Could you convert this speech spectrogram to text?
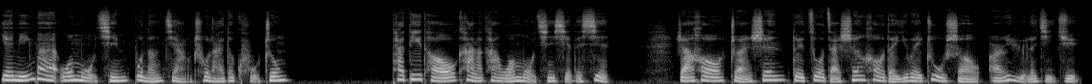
也明白我母亲不能讲出来的苦衷。他低头看了看我母亲写的信，然后转身对坐在身后的一位助手耳语了几句。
